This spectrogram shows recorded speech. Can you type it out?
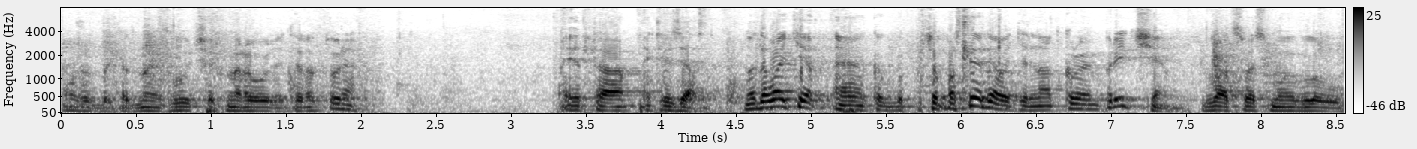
может быть, одной из лучших в мировой литературе. Это Экклезиаст. Но давайте э, как бы все последовательно откроем притчи, 28 главу.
